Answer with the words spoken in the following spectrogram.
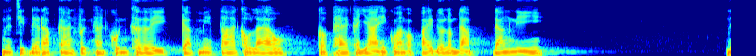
เมื่อจิตได้รับการฝึกหัดคุ้นเคยกับเมตตาเข้าแล้ว ก็แผ่ขยายให้กว้างออกไปโดยลำดับดังนี้ ใน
